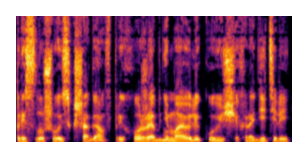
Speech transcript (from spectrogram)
прислушиваюсь к шагам в прихожей, обнимаю ликующих родителей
